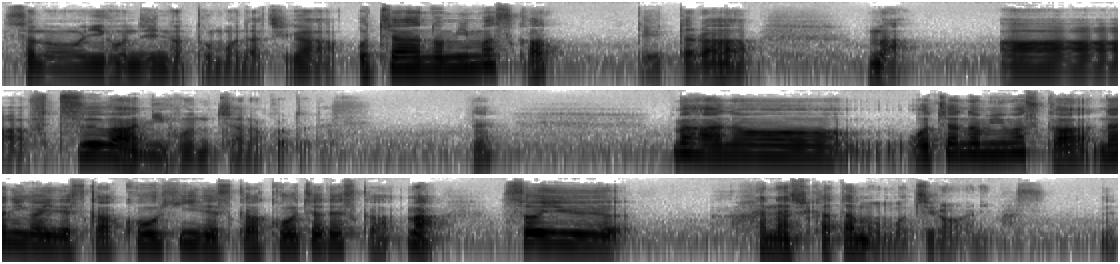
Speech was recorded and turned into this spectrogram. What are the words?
その日本人の友達が「お茶飲みますか?」って言ったらまああ普通は日本茶のことです。ね、まああのお茶飲みますか何がいいですかコーヒーですか紅茶ですか？まあそういう話し方ももちろんあります。ね、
